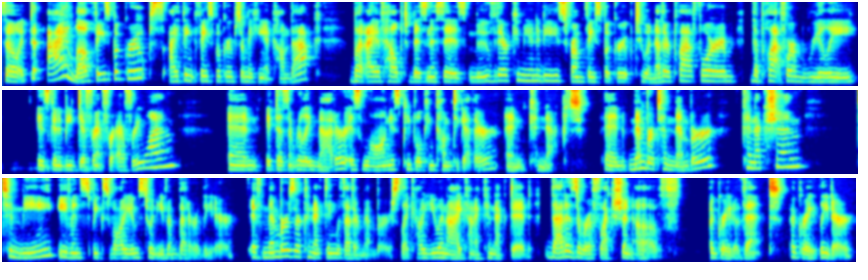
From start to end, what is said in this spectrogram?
So it, I love Facebook groups. I think Facebook groups are making a comeback, but I have helped businesses move their communities from Facebook group to another platform. The platform really is going to be different for everyone. And it doesn't really matter as long as people can come together and connect. And member to member connection to me even speaks volumes to an even better leader. If members are connecting with other members, like how you and I kind of connected, that is a reflection of a great event, a great leader,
